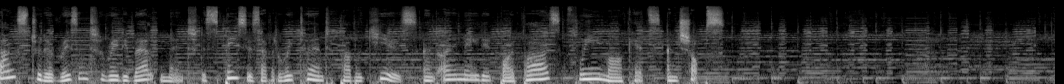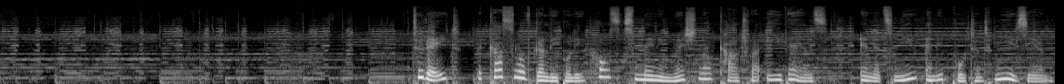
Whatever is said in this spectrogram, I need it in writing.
Thanks to the recent redevelopment, the spaces have returned to public use and are animated by bars, flea markets and shops. To date, the Castle of Gallipoli hosts many national cultural events in its new and important museum.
